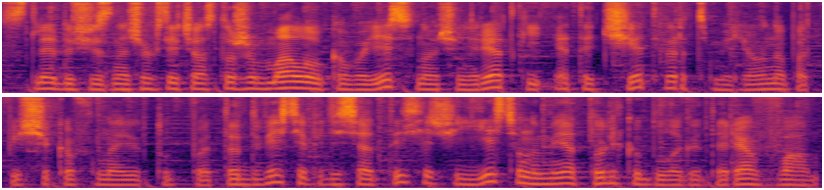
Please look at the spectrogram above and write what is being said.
Следующий значок сейчас тоже мало у кого есть, он очень редкий. Это четверть миллиона подписчиков на YouTube. Это 250 тысяч, и есть он у меня только благодаря вам.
